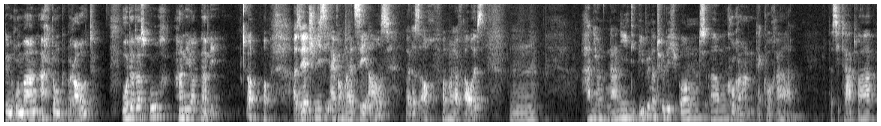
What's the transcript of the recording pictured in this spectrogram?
den Roman Achtung Braut oder das Buch Hani und Nanni. Oh. Also jetzt schließe ich einfach mal C aus, weil das auch von meiner Frau ist. Hm, Hani und Nani, die Bibel natürlich und ähm, Koran. der Koran. Das Zitat war,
